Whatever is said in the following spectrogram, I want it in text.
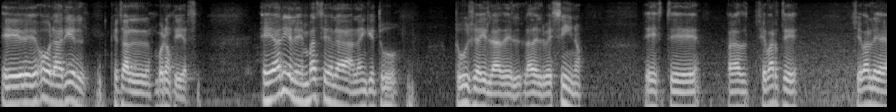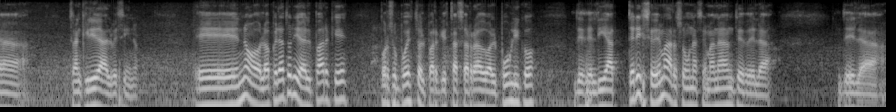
Eh, hola Ariel, ¿qué tal? Buenos días. Eh, Ariel, en base a la, inquietud tuya y la del, la del vecino, este, para llevarte, llevarle a tranquilidad al vecino. Eh, no, la operatoria del parque, por supuesto, el parque está cerrado al público desde el día 13 de marzo, una semana antes de la, de la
